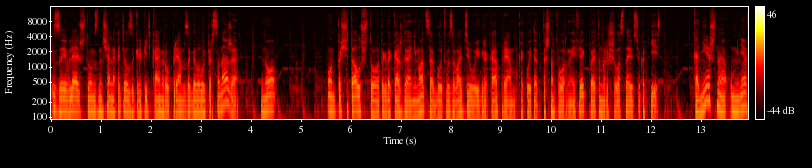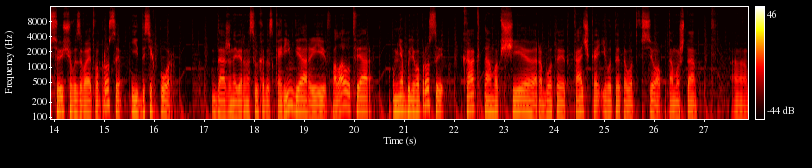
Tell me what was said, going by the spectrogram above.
заявляет, что он изначально хотел закрепить камеру прям за головой персонажа, но он посчитал, что тогда каждая анимация будет вызывать у игрока прям какой-то тошнотворный эффект, поэтому решил оставить все как есть. Конечно, у меня все еще вызывает вопросы, и до сих пор, даже, наверное, с выхода Skyrim VR и Fallout VR, у меня были вопросы, как там вообще работает качка и вот это вот все, потому что, э,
